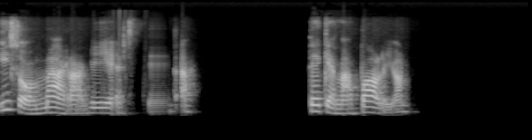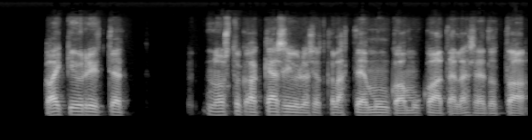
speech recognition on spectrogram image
isoon määrään viestintää, tekemään paljon. Kaikki yrittäjät, nostakaa käsi ylös, jotka lähtee munkaan mukaan tällaiseen tota,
